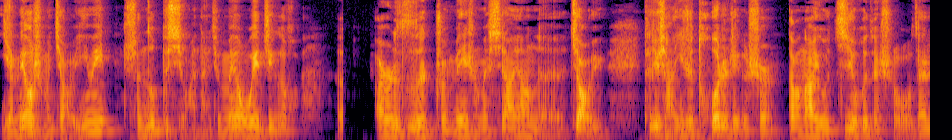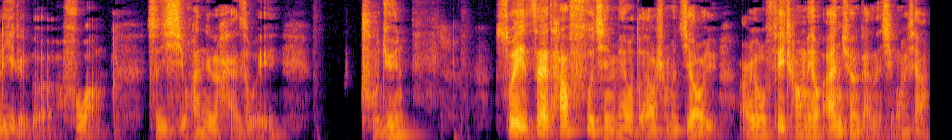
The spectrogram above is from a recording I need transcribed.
也没有什么教育，因为神宗不喜欢他，就没有为这个。儿子准备什么像样的教育，他就想一直拖着这个事儿，等到有机会的时候再立这个父王，自己喜欢这个孩子为储君。所以在他父亲没有得到什么教育，而又非常没有安全感的情况下，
